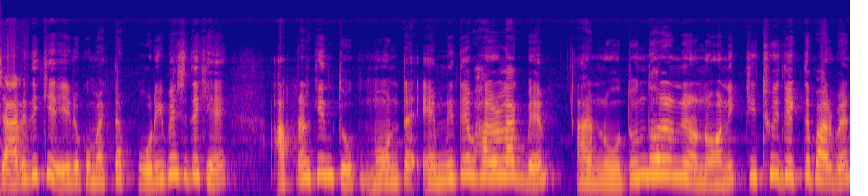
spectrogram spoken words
চারিদিকে এরকম একটা পরিবেশ দেখে আপনার কিন্তু মনটা এমনিতে ভালো লাগবে আর নতুন ধরনের অনেক কিছুই দেখতে পারবেন।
